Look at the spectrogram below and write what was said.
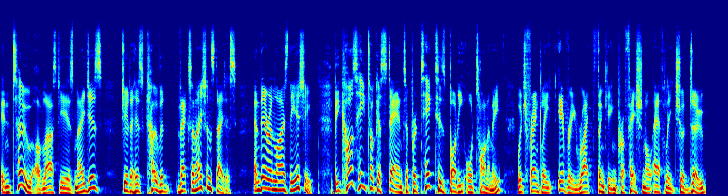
in two of last year's majors due to his COVID vaccination status. And therein lies the issue. Because he took a stand to protect his body autonomy, which frankly every right thinking professional athlete should do,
